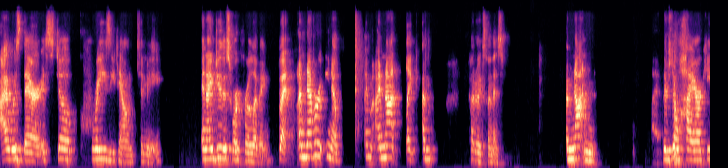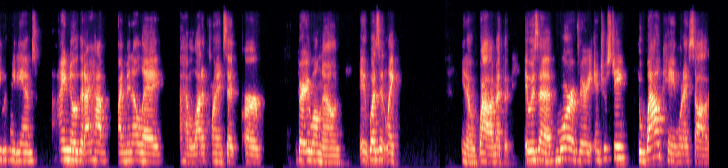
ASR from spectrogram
I was there is still crazy town to me. And I do this work for a living, but I'm never, you know, I'm I'm not like I'm how do I explain this? I'm not in there's no hierarchy with mediums. I know that I have, I'm in LA. I have a lot of clients that are very well known. It wasn't like, you know, wow, I'm at the, it was a more very interesting. The wow came when I saw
